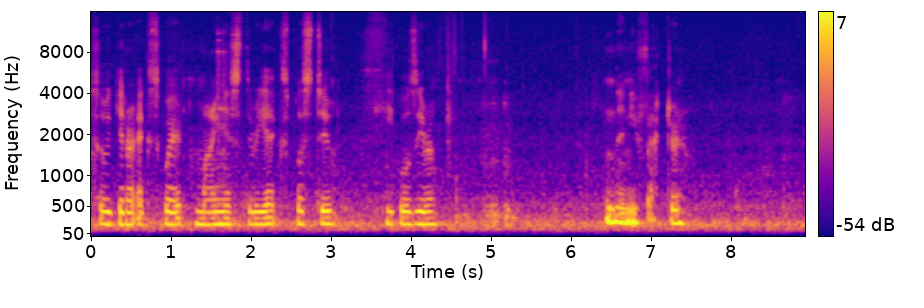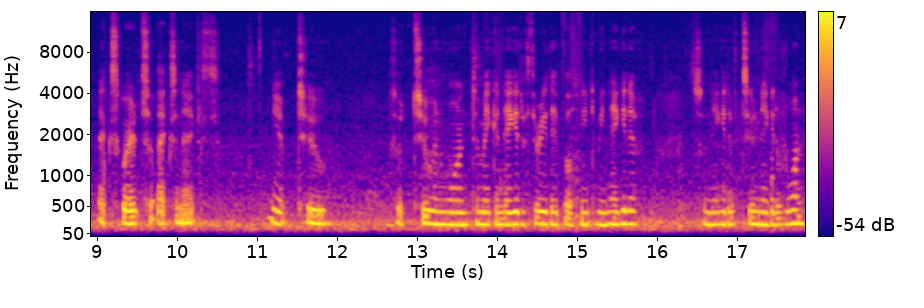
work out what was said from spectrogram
So we get our x squared minus 3x plus 2 equals 0. And then you factor x squared, so x and x. You have 2, so 2 and 1 to make a negative 3, they both need to be negative. So negative 2, negative 1.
